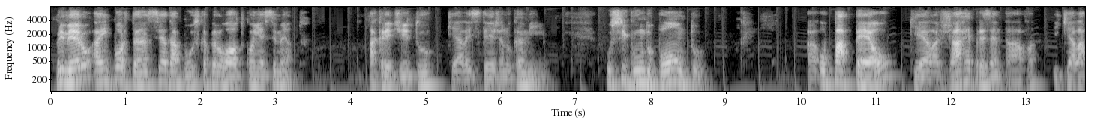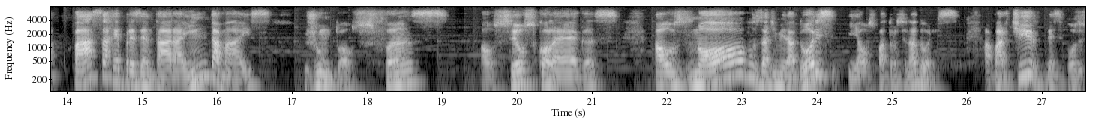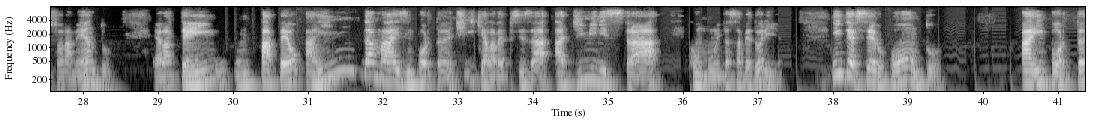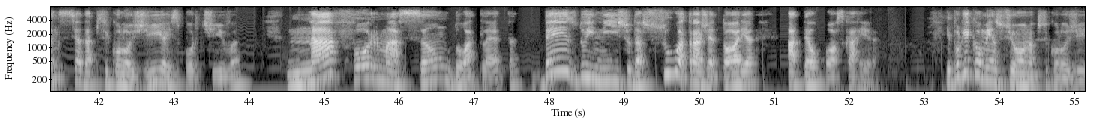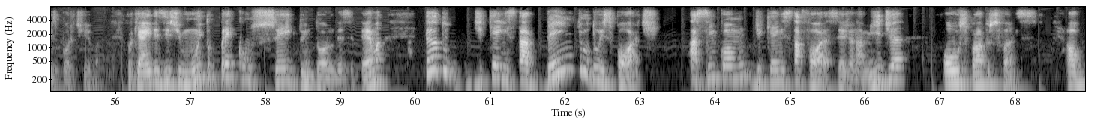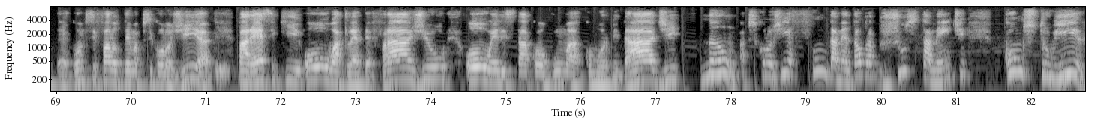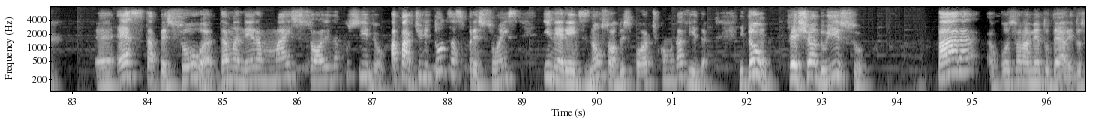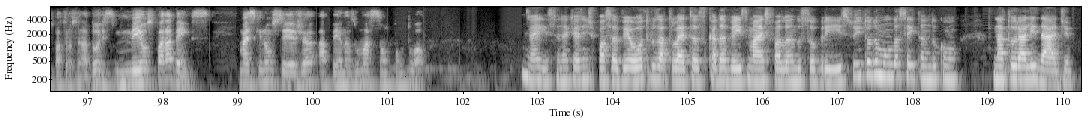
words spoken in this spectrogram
Primeiro, a importância da busca pelo autoconhecimento. Acredito que ela esteja no caminho. O segundo ponto, o papel que ela já representava e que ela passa a representar ainda mais junto aos fãs, aos seus colegas, aos novos admiradores e aos patrocinadores. A partir desse posicionamento, ela tem um papel ainda mais importante e que ela vai precisar administrar com muita sabedoria. Em terceiro ponto, a importância da psicologia esportiva na formação do atleta, desde o início da sua trajetória até o pós-carreira. E por que, que eu menciono a psicologia esportiva? Porque ainda existe muito preconceito em torno desse tema, tanto de quem está dentro do esporte, assim como de quem está fora, seja na mídia ou os próprios fãs. É, quando se fala o tema psicologia, parece que ou o atleta é frágil, ou ele está com alguma comorbidade. Não, a psicologia é fundamental para justamente construir é, esta pessoa da maneira mais sólida possível, a partir de todas as pressões inerentes não só do esporte, como da vida. Então, fechando isso, para o posicionamento dela e dos patrocinadores, meus parabéns, mas que não seja apenas uma ação pontual. É isso, né? Que a gente possa ver outros atletas cada vez mais falando sobre isso e todo mundo aceitando com naturalidade.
